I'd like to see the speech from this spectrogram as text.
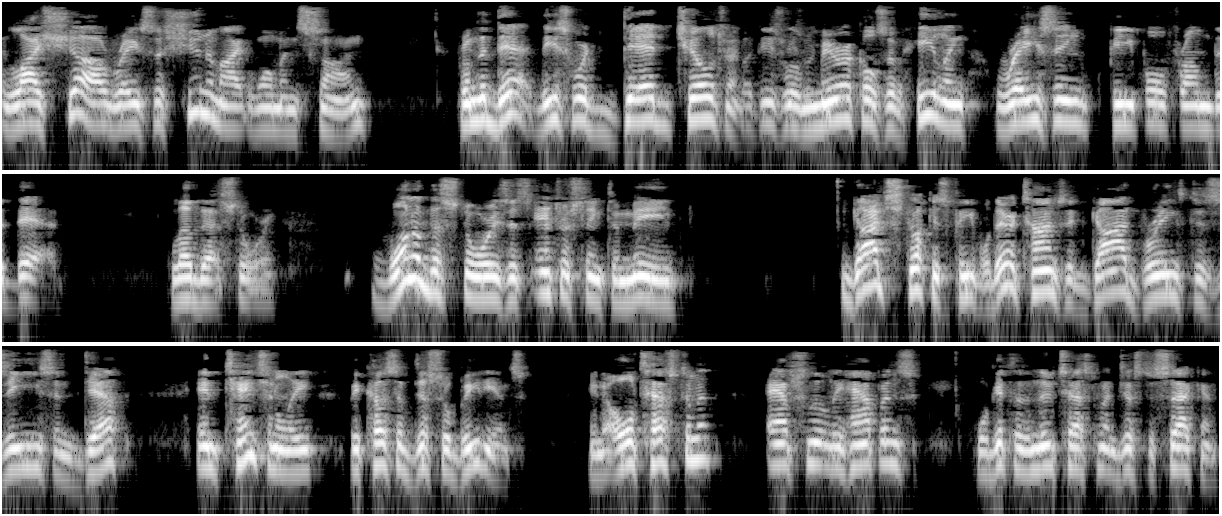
Elisha raised a Shunammite woman's son from the dead. These were dead children, but these were miracles of healing, raising people from the dead. Love that story. One of the stories that's interesting to me, God struck his people. There are times that God brings disease and death intentionally because of disobedience. In the Old Testament, absolutely happens. We'll get to the New Testament in just a second.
